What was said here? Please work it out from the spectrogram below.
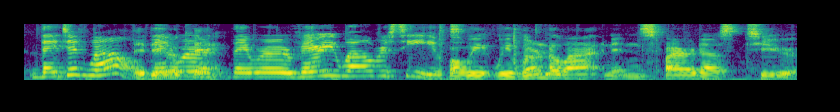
they did well. They did were okay. they were very well received. Well, we, we learned a lot, and it inspired us to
